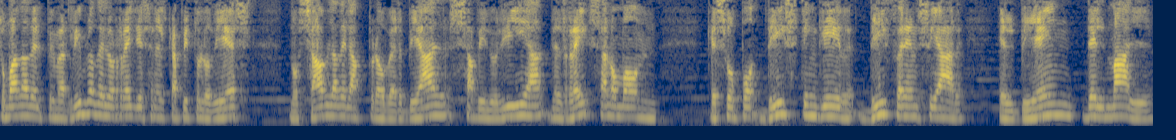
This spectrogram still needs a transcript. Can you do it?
tomada del primer libro de los Reyes en el capítulo 10, nos habla de la proverbial sabiduría del rey Salomón, que supo distinguir, diferenciar el bien del mal,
